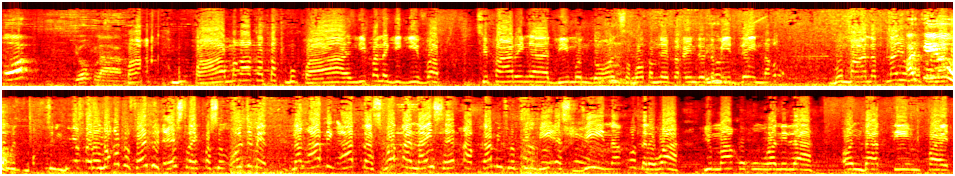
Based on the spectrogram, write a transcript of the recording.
op! Joke lang. Makakatakbo pa, makakatakbo pa. Hindi pa nag-give up si paring ah, Demon doon sa bottom lane pero in the, mid lane. Naku, bumanat na yung gear. Pero look at the feathered airstrike pas ng ultimate ng ating Atlas. What a nice setup coming from Team BSB. Naku, dalawa yung makukuha nila on that team fight.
